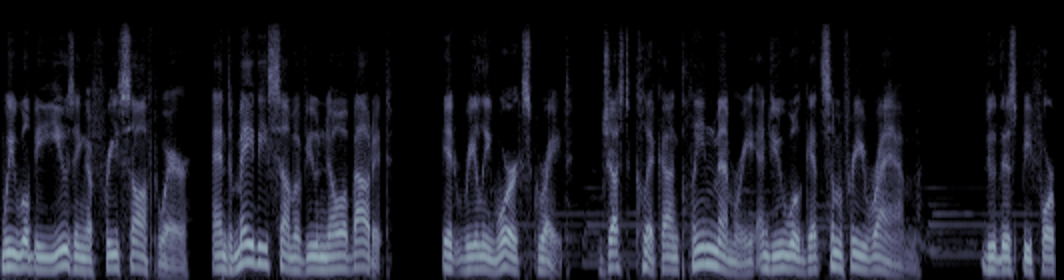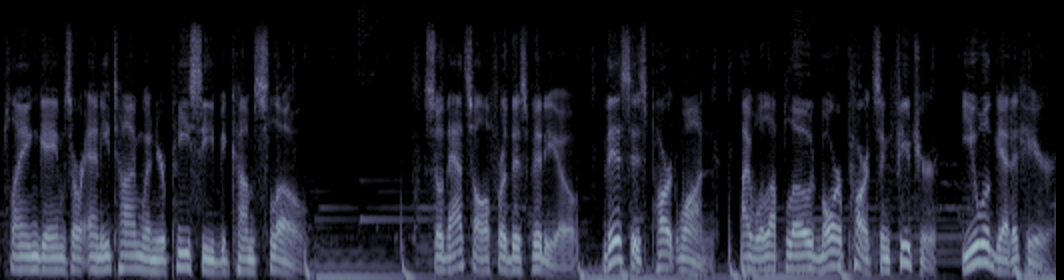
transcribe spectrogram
we will be using a free software, and maybe some of you know about it. It really works great. Just click on clean memory and you will get some free RAM. Do this before playing games or any time when your PC becomes slow. So that's all for this video, this is part 1, I will upload more parts in future, you will get it here,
